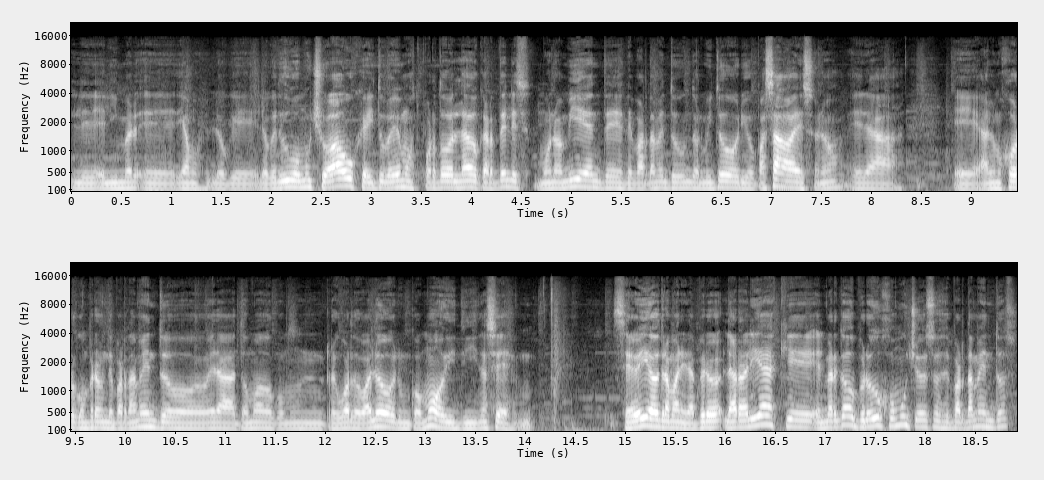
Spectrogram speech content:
eh, digamos, lo que, lo que tuvo mucho auge y tú vemos por todos lados carteles, monoambientes, departamento de un dormitorio, pasaba eso, ¿no? Era a lo mejor comprar un departamento era tomado como un resguardo de valor, un commodity, no sé se veía de otra manera, pero la realidad es que el mercado produjo mucho de esos departamentos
